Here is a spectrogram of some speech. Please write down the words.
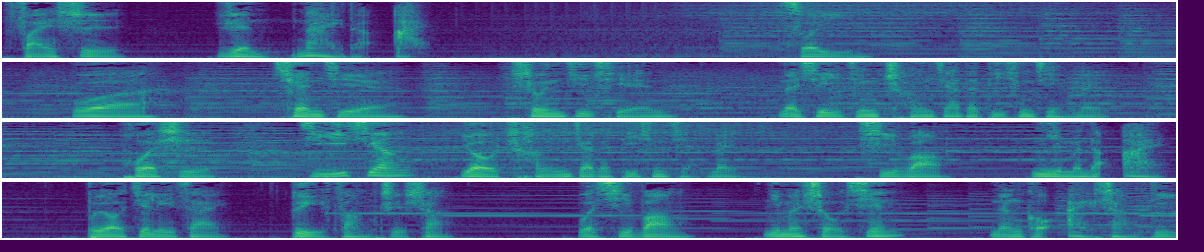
凡是忍耐的爱。所以，我劝诫收音机前那些已经成家的弟兄姐妹，或是即将要成家的弟兄姐妹，希望你们的爱不要建立在。对方之上。我希望你们首先能够爱上帝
